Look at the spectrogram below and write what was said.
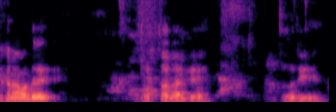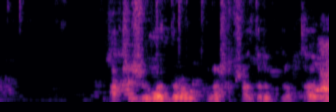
এখানে আমাদের ধরতে হবে আগে, ধরি। ভাগশেষ উপপাদ্য অঙ্কগুলো সবসময় ধরে ধরতে হবে।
